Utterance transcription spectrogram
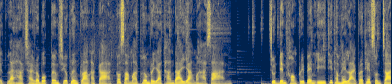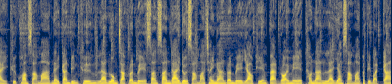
ตร และหากใช้ระบบเติมเชื้อเพลิงกลางอากาศ ก็สามารถเพิ่มระยะทางได้อย่างมหาศาล จุดเด่นของ Gripen E ที่ทำให้หลายประเทศสนใจ คือความสามารถในการบินขึ้น และลงจากรันเวย์สั้นๆ ได้โดยสามารถใช้งานรันเวย์ยาวเพียง 800 เมตร เท่านั้น และยังสามารถปฏิบัติการ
